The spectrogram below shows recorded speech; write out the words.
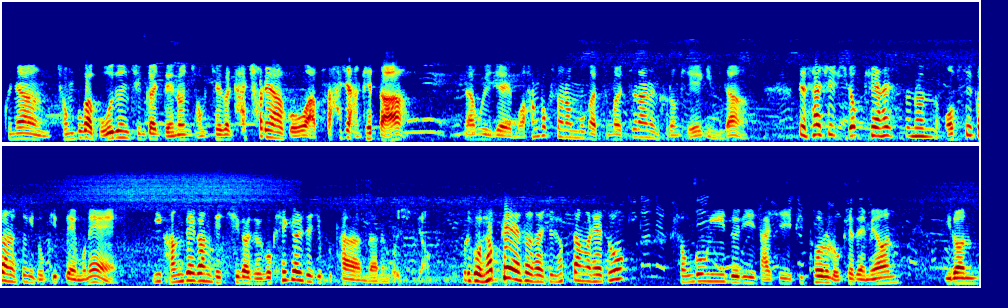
그냥 정부가 모든 지금까지 내놓은 정책을 다 철회하고 앞으로 하지 않겠다 라고 이제 뭐 항복 선언문 같은 걸 쓰라는 그런 계획입니다. 근데 사실 이렇게 할 수는 없을 가능성이 높기 때문에 이 강대강 대치가 결국 해결되지 못한다는 것이죠. 그리고 협회에서 사실 협상을 해도 전공의들이 다시 비토를 놓게 되면 이런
